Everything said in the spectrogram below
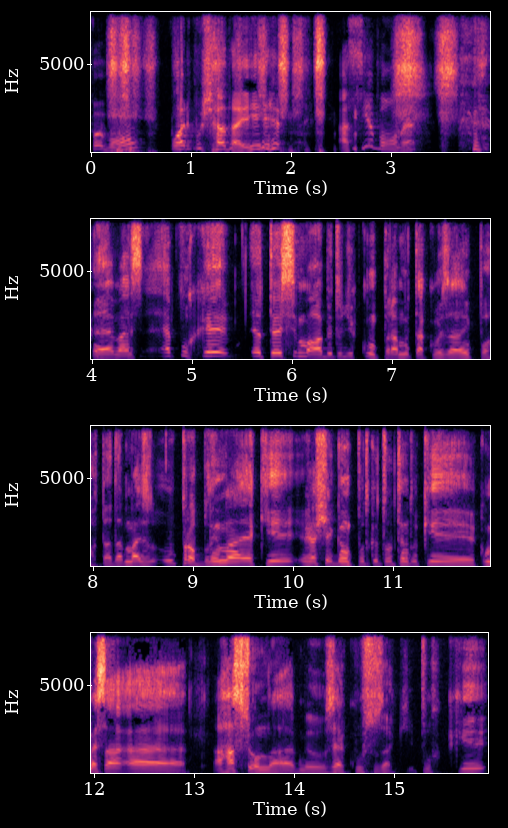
Foi bom, pode puxar daí. Assim é bom, né? É, mas é porque eu tenho esse mau hábito de comprar muita coisa importada, mas o problema é que eu já cheguei a um ponto que eu tô tendo que começar a, a racionar meus recursos aqui porque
